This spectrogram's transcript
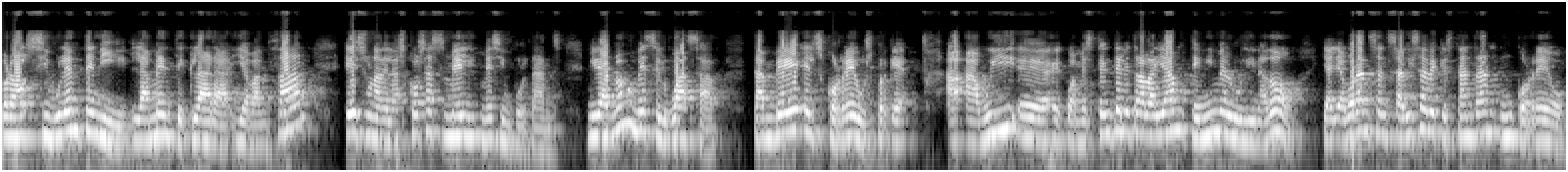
però si volem tenir la mente clara i avançar, és una de les coses més importants. Mirad, no només el WhatsApp, també els correus, perquè avui, eh, quan estem teletreballant, tenim l'ordinador i llavors ens avisa que està entrant un correu.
